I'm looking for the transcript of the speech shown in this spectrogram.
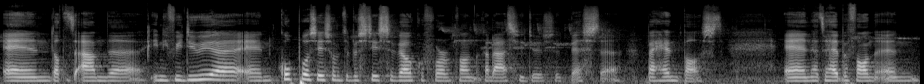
En dat het aan de individuen en koppels is om te beslissen welke vorm van relatie dus het beste bij hen past. En het hebben van een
